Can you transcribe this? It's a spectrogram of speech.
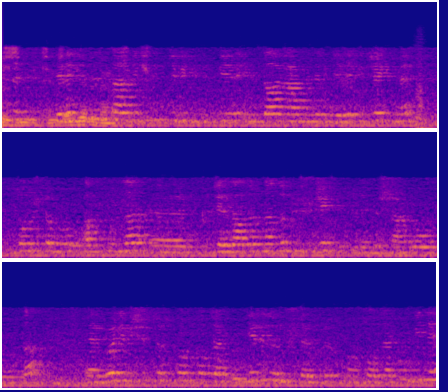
İzin bitince geri dönüş. serbestlik gibi gidip bir yere imza vermeleri gerekecek mi? Sonuçta bu aslında e, cezalarından da düşecek süre dışarıda olduğunda. E, böyle bir şey söz konusu olacak mı? Geri dönüşleri söz konusu olacak mı? Bir de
